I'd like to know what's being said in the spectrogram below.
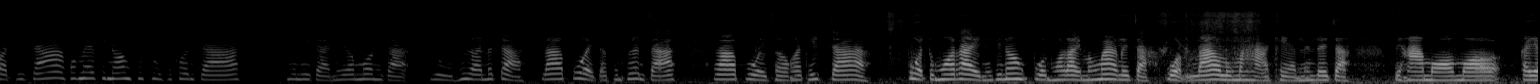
วัสดีจ้าพ่อแม่พี่น้องสุขุสุคนจ้ามื้อนี้กะนิรมนต์กะอยู่เฮือนนะจ้าลาป่วยแต่เพื่อนๆจ้าลาป่วยสองอาทิตย์จ้าปวดตรงหัวไหล่นี่พี่น้องปวดหัวไหล่มากๆเลยจ้ะปวดล้าวลงมาหาแขนเลยเลยจ้ะไปหาหมอหมอกาย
